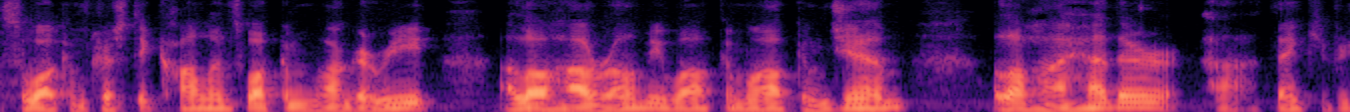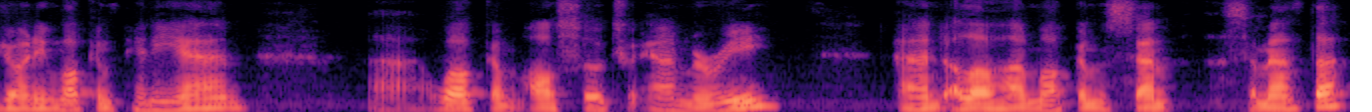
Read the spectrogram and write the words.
so welcome Christy Collins welcome Marguerite aloha Romy welcome welcome Jim aloha Heather uh, thank you for joining welcome Penny Ann uh, welcome also to Anne Marie and aloha and welcome Sam Samantha.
